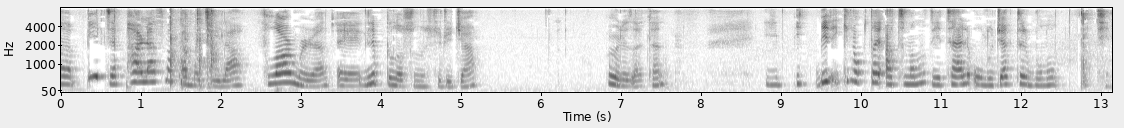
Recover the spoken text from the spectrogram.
Ee, bir de parlatmak amacıyla Flormer'ın e, lip gloss'unu süreceğim. Böyle zaten. Bir iki noktayı atmanız yeterli olacaktır bunun için.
